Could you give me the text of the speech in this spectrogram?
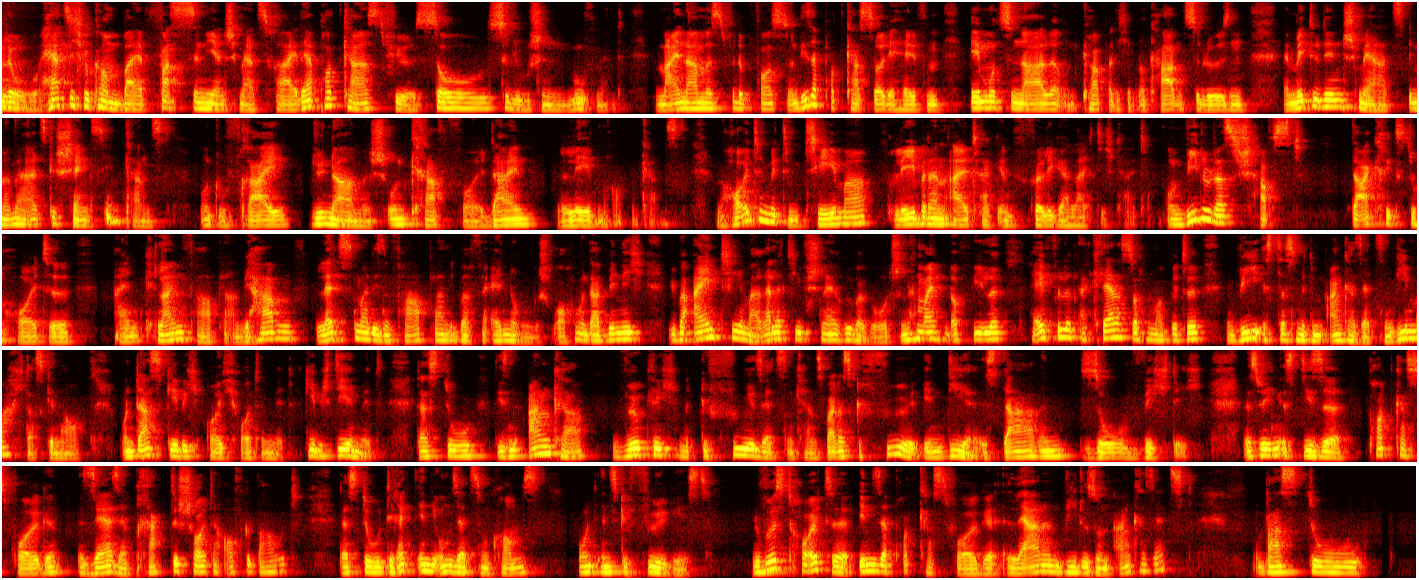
Hallo, herzlich willkommen bei Faszinierend Schmerzfrei, der Podcast für Soul Solution Movement. Mein Name ist Philipp Voss und dieser Podcast soll dir helfen, emotionale und körperliche Blockaden zu lösen, damit du den Schmerz immer mehr als Geschenk sehen kannst und du frei, dynamisch und kraftvoll dein Leben rocken kannst. Und heute mit dem Thema Lebe deinen Alltag in völliger Leichtigkeit. Und wie du das schaffst, da kriegst du heute einen kleinen Fahrplan. Wir haben letztes Mal diesen Fahrplan über Veränderungen gesprochen und da bin ich über ein Thema relativ schnell rübergerutscht. Und da meinten doch viele, hey Philipp, erklär das doch nochmal bitte, wie ist das mit dem Ankersetzen? Wie mache ich das genau? Und das gebe ich euch heute mit, gebe ich dir mit, dass du diesen Anker wirklich mit Gefühl setzen kannst, weil das Gefühl in dir ist darin so wichtig. Deswegen ist diese Podcast-Folge sehr, sehr praktisch heute aufgebaut, dass du direkt in die Umsetzung kommst und ins Gefühl gehst. Du wirst heute in dieser Podcast-Folge lernen, wie du so einen Anker setzt, was du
